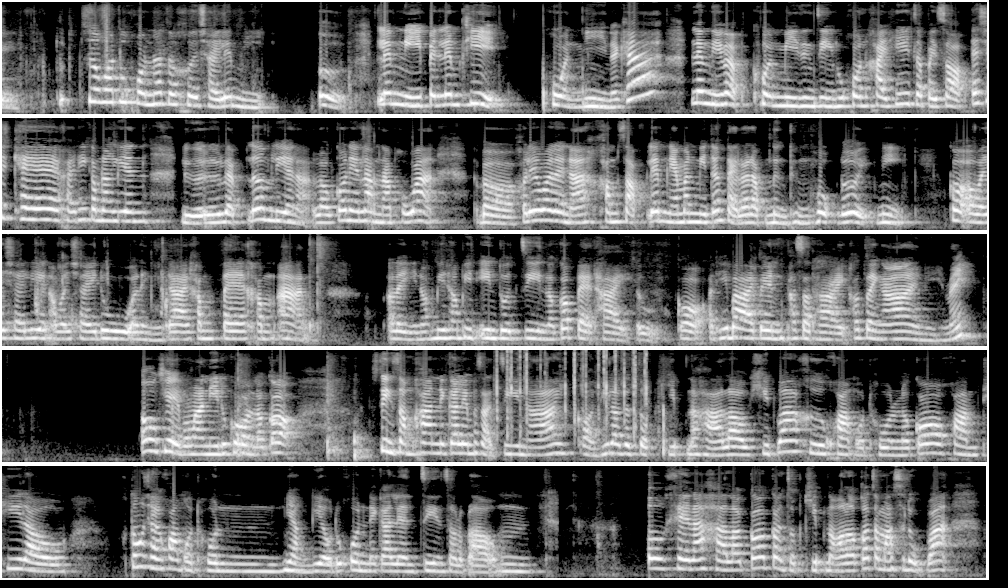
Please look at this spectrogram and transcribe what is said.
เชื่อว่าทุกคนน่าจะเคยใช้เล่มนี้ เออ เล่มนี้เป็นเล่มที่ควรมีนะคะ เล่มนี้แบบควรมีจริงๆ ทุกคนใครที่จะไปสอบ HK ใครที่กำลังเรียนหรือแบบเริ่มเรียนอะ่ะ เราก็แนะนำนะ เพราะว่าเออเขาเรียกว่าอะไรนะคำศัพท์เล่มนี้มันมีตั้งแต่ระดับ1นถึงหเลยนี่ ก็เอาไว้ใช้เรียนเอาไว้ใช้ดูอะไรอย่างนี้ได้คำแปลคำอ่าน อะไรอย่างนี้เนาะมีทั้งพินอินตัวจีนแล้วก็แปลไทยเออก็อธิบายเป็นภาษาไทยเข้าใจง่ายนี่เห็นไหมโอเค ประมาณนี้ทุกคนแล้วก็สิ่งสำคัญในการเรียนภาษาจีนนะ ก่อนที่เราจะจบคลิปนะคะ เราคิดว่าคือความอดทนแล้วก็ความที่เราต้องใช้ความอดทนอย่างเดียวทุกคนในการเรียนจีนสำหรับเราอืมโอเคนะคะ แล้วก็ก่อนจบคลิปเนาะเราก็จะมาสรุปว่า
